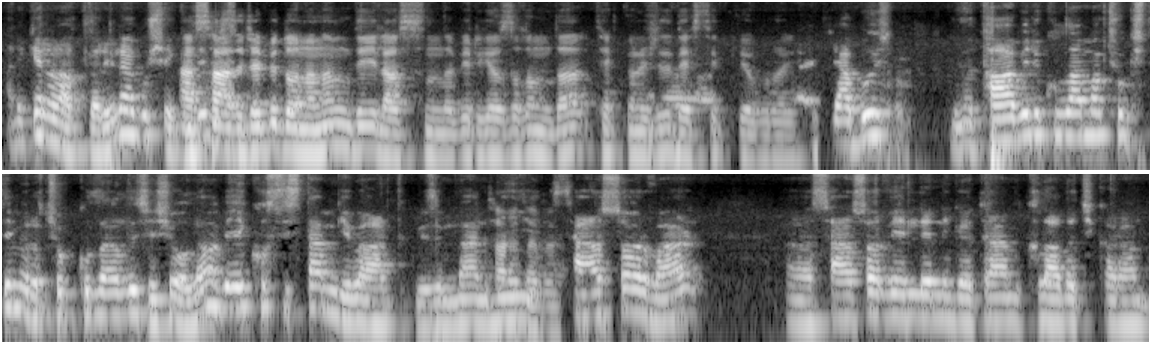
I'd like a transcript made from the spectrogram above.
Hani genel hatlarıyla bu şekilde. Yani sadece bir donanım değil aslında bir yazılım da teknolojide ya, destekliyor burayı. Ya bu tabiri kullanmak çok istemiyoruz. Çok kullanıldığı için şey oldu ama bir ekosistem gibi artık bizim. Yani tabii, bir tabii. sensör var. Sensör verilerini götüren cloud'a çıkaran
